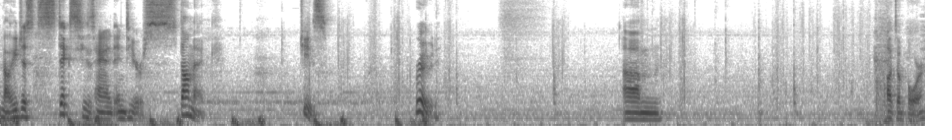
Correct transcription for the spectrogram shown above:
No, he just sticks his hand into your stomach. Jeez. Rude. Um. Oh, it's a boar.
